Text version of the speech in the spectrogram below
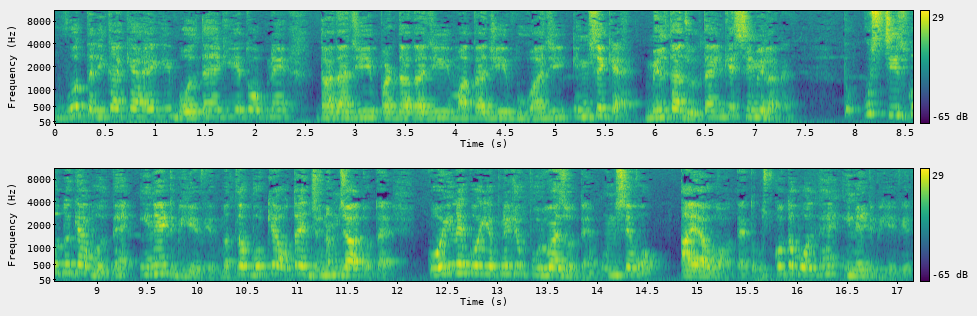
वो तरीका क्या है कि बोलते हैं कि ये तो अपने दादाजी, परदादाजी, माताजी बुआ जी इनसे क्या है? मिलता जुलता है, इनके सिमिलर है। तो उस चीज़ को तो क्या बोलते हैं? इनेट बिहेवियर मतलब वो क्या होता है? जन्मजात होता है। कोई ना कोई अपने जो पूर्वज होते हैं, उनसे वो आया हुआ होता है। तो उसको तो बोलते हैं इनेट बिहेवियर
